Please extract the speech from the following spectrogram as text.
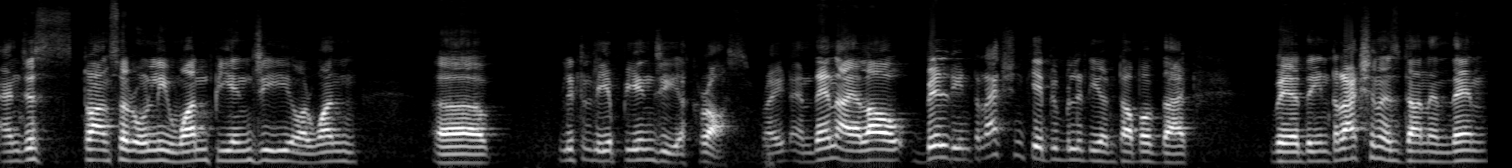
and just transfer only one PNG or one, uh, literally a PNG across, right? And then I allow build interaction capability on top of that, where the interaction is done, and then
